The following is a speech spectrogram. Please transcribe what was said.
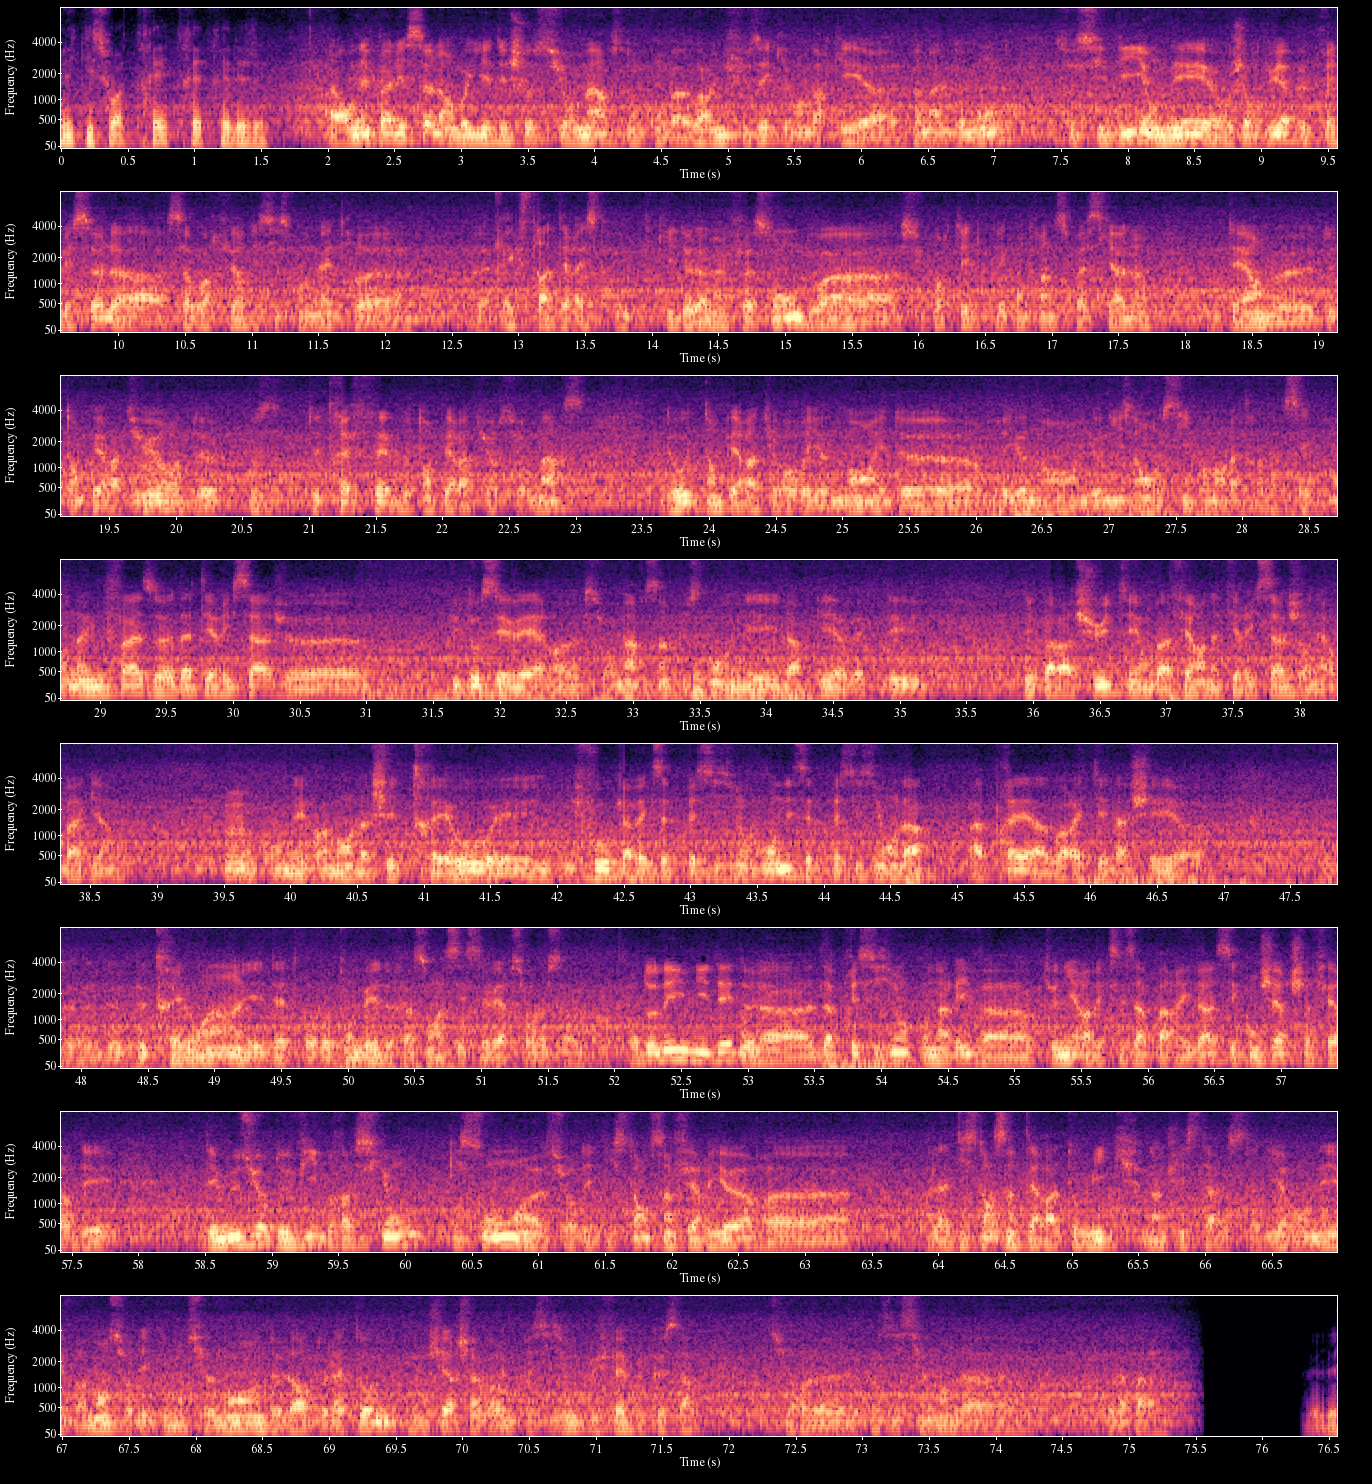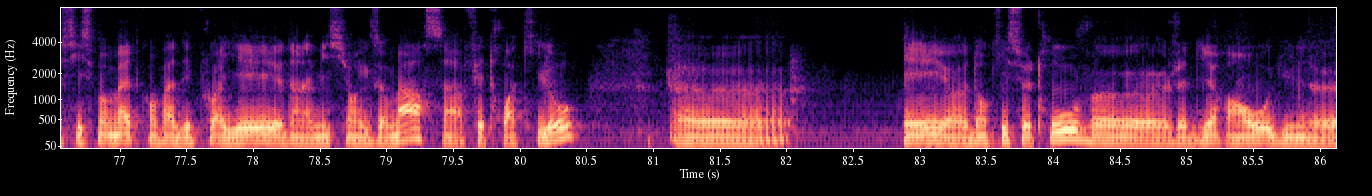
mais qui soit très très très léger. Alors on n'est pas les seuls à envoyer des choses sur Mars, donc on va avoir une fusée qui va embarquer euh, pas mal de monde. Ceci dit, on est aujourd'hui à peu près les seuls à savoir faire des sismomètres extraterrestre qui de la même façon doit euh, supporter toutes les contraintes spatiales en termes euh, de température, de, très faibles températures sur Mars, de hautes températures au rayonnement et de rayonnement ionisant aussi pendant la traversée. On a une phase d'atterrissage plutôt sévère sur Mars, hein, puisqu'on est largué avec des, parachutes et on va faire un atterrissage en airbag Mm. Donc on est vraiment lâché très haut et il faut qu'avec cette précision, on ait cette précision-là après avoir été lâché euh, de, très loin et d'être retombé de façon assez sévère sur le sol. Pour donner une idée de la, précision qu'on arrive à obtenir avec ces appareils-là, c'est qu'on cherche à faire des, mesures de vibration qui sont euh, sur des distances inférieures euh, à la distance interatomique d'un cristal, c'est-à-dire on est vraiment sur des dimensionnements de l'ordre de l'atome et on cherche à avoir une précision plus faible que ça sur le, positionnement de l'appareil. le, sismomètre qu'on va déployer dans la mission ExoMars ça fait 3 kg. Et euh, donc il se trouve, euh, je veux dire, en haut d'une,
